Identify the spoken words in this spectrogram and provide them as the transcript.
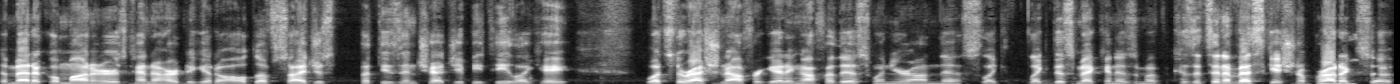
The medical monitor is kind of hard to get a hold of. So I just put these in Chat GPT like, hey, what's the rationale for getting off of this when you're on this? Like like this mechanism of because it's an investigational product, so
